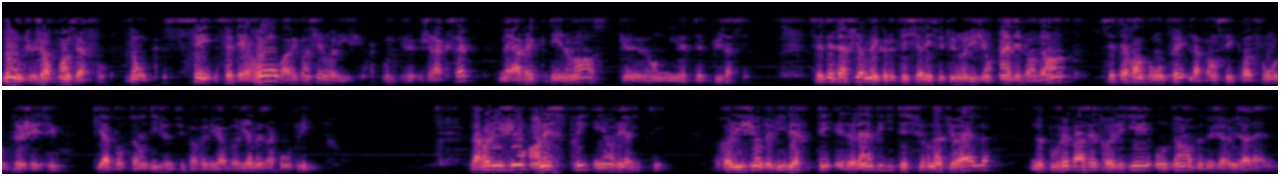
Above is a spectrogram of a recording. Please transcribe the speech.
Donc, je reprends Serfo. Donc, c'était rompre avec l'ancienne religion. Oui, je, l'accepte, mais avec des nuances qu'on n'y est peut-être plus assez. C'était affirmer que le christianisme est une religion indépendante, c'était rencontrer la pensée profonde de Jésus, qui a pourtant dit, je ne suis pas venu abolir, mais accomplir. La religion en esprit et en vérité, religion de liberté et de limpidité surnaturelle, ne pouvait pas être liée au temple de Jérusalem.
